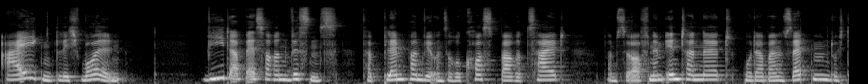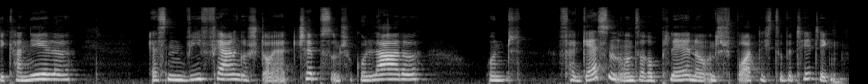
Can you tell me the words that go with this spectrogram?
eigentlich wollen. Wieder besseren Wissens verplempern wir unsere kostbare Zeit beim Surfen im Internet oder beim Seppen durch die Kanäle, essen wie ferngesteuert Chips und Schokolade und vergessen unsere Pläne, uns sportlich zu betätigen.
